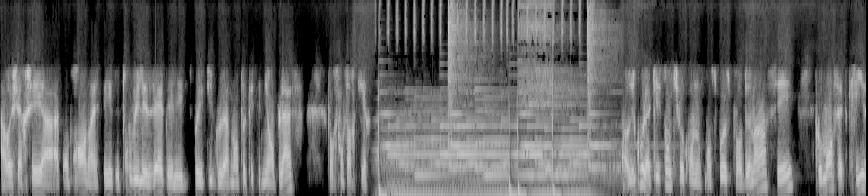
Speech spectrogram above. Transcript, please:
rechercher, à comprendre, à essayer de trouver les aides et les dispositifs gouvernementaux qui étaient mis en place pour s'en sortir. Alors du coup, la question qu'il faut qu'on se pose pour demain, c'est comment cette crise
